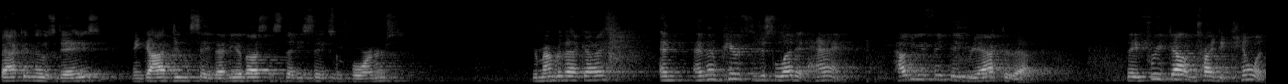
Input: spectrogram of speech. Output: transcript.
back in those days, and God didn't save any of us, instead, he saved some foreigners? You remember that, guys? And, and then Pierce just let it hang. How do you think they'd react to that? They freaked out and tried to kill him.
